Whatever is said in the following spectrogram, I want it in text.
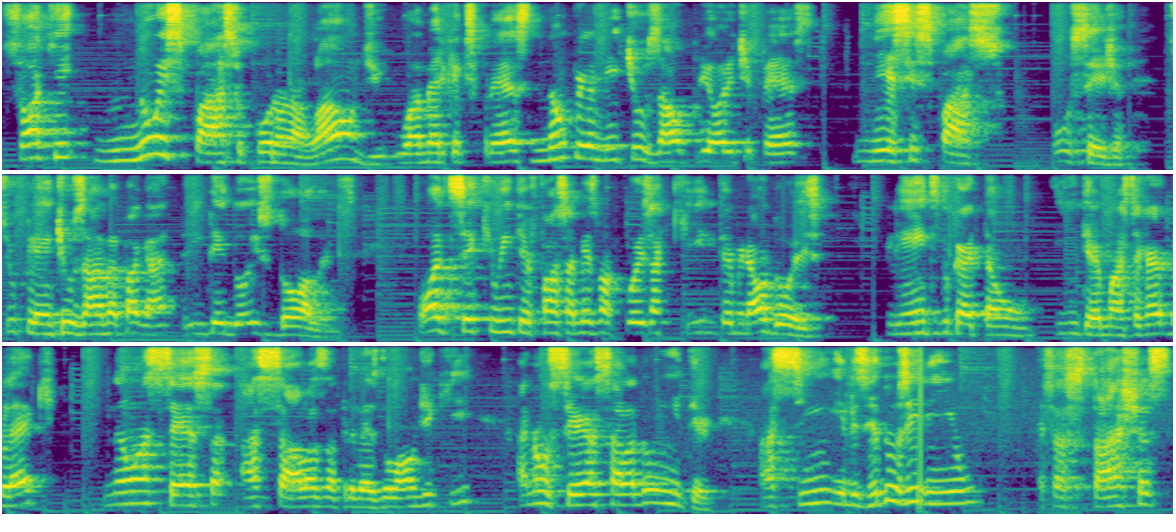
Só que no espaço Corona Lounge, o American Express não permite usar o Priority Pass nesse espaço. Ou seja, se o cliente usar, vai pagar 32 dólares. Pode ser que o Inter faça a mesma coisa aqui no Terminal 2. Clientes do cartão Inter Mastercard Black não acessa as salas através do Lounge Key, a não ser a sala do Inter. Assim, eles reduziriam essas taxas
